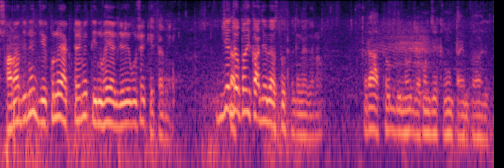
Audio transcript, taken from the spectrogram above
সারাদিনে যে কোনো এক টাইমে তিন ভাই এক জায়গায় বসে খেতামই যে যতই কাজে ব্যস্ত থাকি না কেন। রাত হোক দিন হোক যখন যে কোনো টাইম পাওয়া যেত।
